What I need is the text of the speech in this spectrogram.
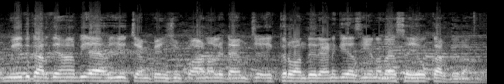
ਉਮੀਦ ਕਰਦੇ ਹਾਂ ਵੀ ਇਹੋ ਜਿਹੀ ਚੈਂਪੀਅਨਸ਼ਿਪ ਆਉਣ ਵਾਲੇ ਟਾਈਮ 'ਚ ਕਰਵਾਉਂਦੇ ਰਹਿਣਗੇ, ਅਸੀਂ ਇਹਨਾਂ ਦਾ ਸਹਿਯੋਗ ਕਰਦੇ ਰਹਾਂਗੇ।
